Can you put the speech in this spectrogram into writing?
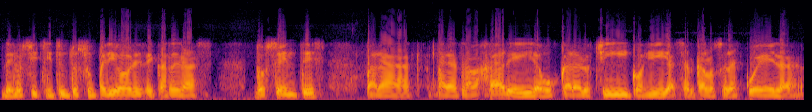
de los institutos superiores, de carreras docentes, para, para trabajar e ir a buscar a los chicos y acercarlos a la escuela.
